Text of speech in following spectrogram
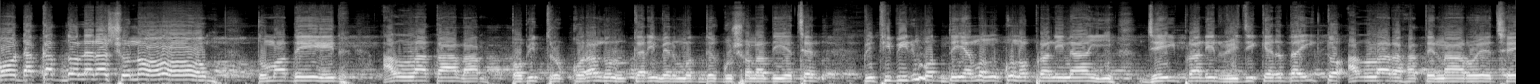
ও ডাকাত দলেরা শোনো, তোমাদের আল্লাহ তালা পবিত্র কোরআনুল কারিমের মধ্যে ঘোষণা দিয়েছেন পৃথিবীর মধ্যে এমন কোনো প্রাণী নাই, যেই প্রাণীর রিজিকের দায়িত্ব আল্লাহর হাতে না রয়েছে।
